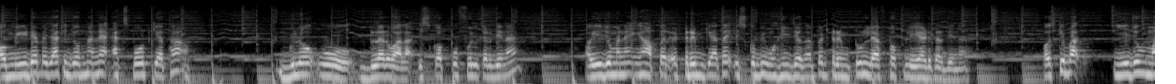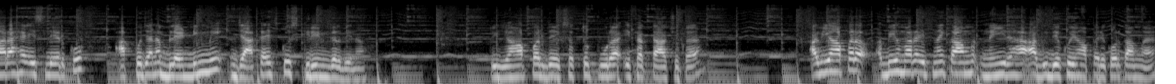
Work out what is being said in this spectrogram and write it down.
और मीडिया पे जाके जो मैंने एक्सपोर्ट किया था ग्लो वो ब्लर वाला इसको आपको फुल कर देना है। और ये जो मैंने यहाँ पर ट्रिम किया था इसको भी वही जगह पर trim to left of play add कर देना है। और उसके बाद ये जो हमारा है इस लेयर को आपको जाना ब्लेंडिंग में जाकर इसको स्क्रीन कर देना। तो यहाँ पर देख सकते हो पूरा इफ़ेक्ट आ चुका है। अब यहाँ पर अभी हमारा इतना काम नहीं रहा अभी देखो यहाँ पर एक और काम है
